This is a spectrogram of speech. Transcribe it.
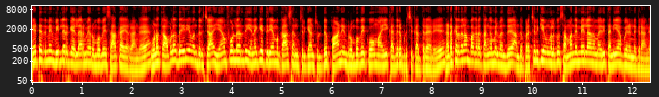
கேட்டதுமே வீட்டுல இருக்க எல்லாருமே ரொம்பவே ஷாக் ஆயிடுறாங்க. உனக்கு அவ்வளவு தைரியம் வந்துருச்சா? என் போன்ல இருந்து எனக்கே தெரியாம காசு அனுப்பிச்சிருக்கியான்னு சொல்லிட்டு பாண்டியன் ரொம்பவே கோமாயி கதிரை பிடிச்சு கத்துறாரு. நடக்கிறதெல்லாம் பாக்குற தங்கமேல் வந்து அந்த பிரச்சனைக்கு இவங்களுக்கும் சம்பந்தமே இல்லாத மாதிரி தனியா போய் நின்னுக்கிறாங்க.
